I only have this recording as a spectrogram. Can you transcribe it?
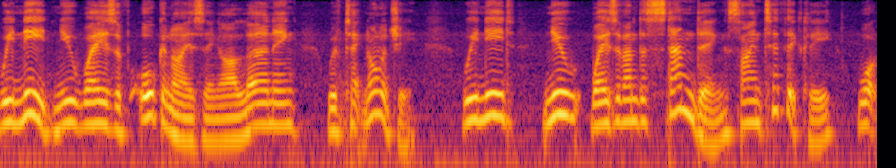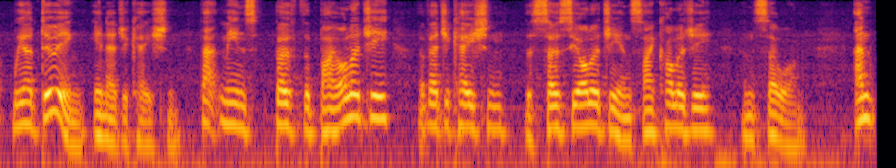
We need new ways of organizing our learning with technology. We need new ways of understanding scientifically what we are doing in education. That means both the biology of education, the sociology and psychology, and so on. And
